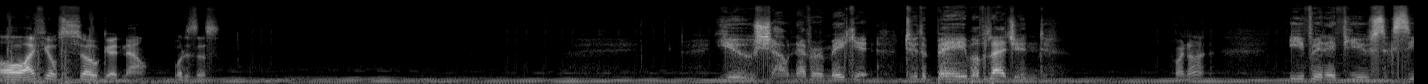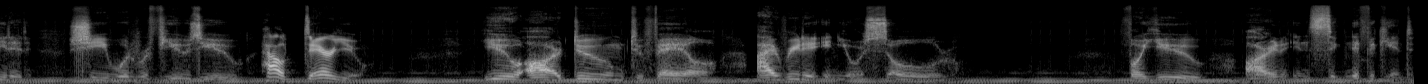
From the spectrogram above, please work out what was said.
Oh, I feel so good now. What is this? You shall never make it to the Babe of Legend. Why not? Even if you succeeded, she would refuse you. How dare you? You are doomed to fail. I read it in your soul. For you are an insignificant,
